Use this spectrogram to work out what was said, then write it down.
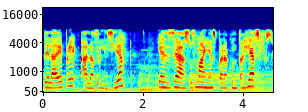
de la depre a la felicidad, y así se da sus mañas para contagiárselos.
